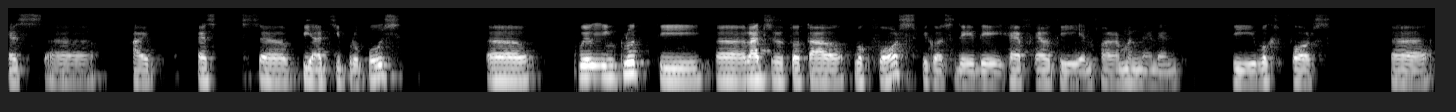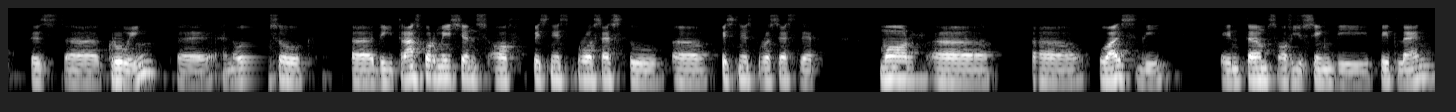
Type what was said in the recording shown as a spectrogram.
as uh, I as uh, BRG proposed uh, will include the uh, larger total workforce because they they have healthy environment and then the workforce uh, is uh, growing and also the transformations of business process to business process that more wisely in terms of using the peatland.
